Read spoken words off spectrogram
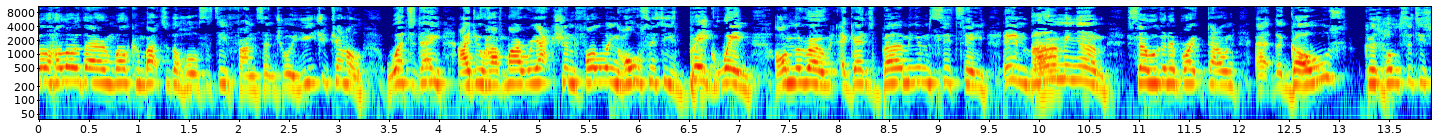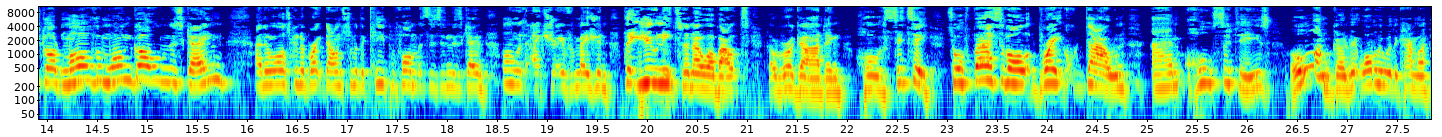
Well, hello there and welcome back to the Hull City Fan Central YouTube channel, where today I do have my reaction following Hull City's big win on the road against Birmingham City in Birmingham. So we're going to break down uh, the goals, because Hull City scored more than one goal in this game. And then we're also going to break down some of the key performances in this game, along with extra information that you need to know about regarding Hull City. So first of all, break down um, Hull City's, oh, I'm going a bit wobbly with the camera,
